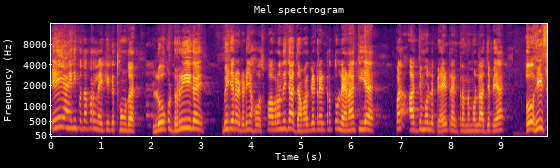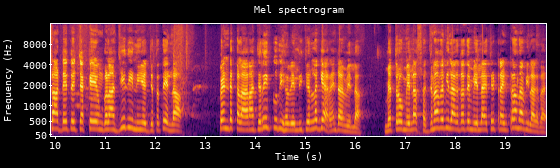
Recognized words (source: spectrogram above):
ਇਹ ਐ ਨਹੀਂ ਪਤਾ ਪਰ ਲੈ ਕੇ ਕਿੱਥੋਂ ਆਉਂਦਾ ਲੋਕ ਡਰੀ ਗਏ ਵੀ ਜਿਹੜਾ ਡੜੀਆਂ ਹਾਰਸ ਪਾਵਰਾਂ ਦੇ ਜਹਾਜ਼ਾਂ ਵਰਗੇ ਟਰੈਕਟਰ ਤੋਂ ਲੈਣਾ ਕੀ ਹੈ। ਪਰ ਅੱਜ ਮੁੱਲ ਪਿਆ, ਇਹ ਟਰੈਕਟਰਾਂ ਦਾ ਮੁੱਲ ਅੱਜ ਪਿਆ। ਉਹੀ ਸਾਡੇ ਤੇ ਚੱਕੇ ਉਂਗਲਾਂ, ਜਿਹਦੀ ਨੀ ਇੱਜ਼ਤ ਧੇਲਾ। ਪਿੰਡ ਕਲਾਰਾਂ ਚ ਰਿੰਕੂ ਦੀ ਹਵੇਲੀ ਚ ਲੱਗਿਆ ਰਹਿੰਦਾ ਮੇਲਾ। ਮਿੱਤਰੋ, ਮੇਲਾ ਸੱਜਣਾ ਦਾ ਵੀ ਲੱਗਦਾ ਤੇ ਮੇਲਾ ਇੱਥੇ ਟਰੈਕਟਰਾਂ ਦਾ ਵੀ ਲੱਗਦਾ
